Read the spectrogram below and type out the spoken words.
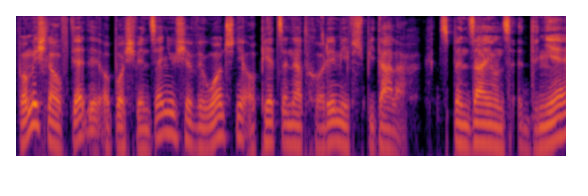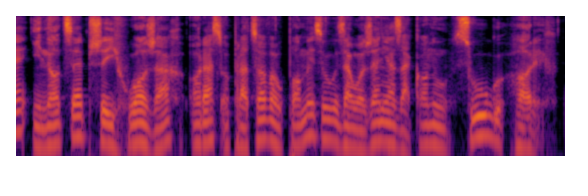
Pomyślał wtedy o poświęceniu się wyłącznie opiece nad chorymi w szpitalach, spędzając dnie i noce przy ich łożach oraz opracował pomysł założenia zakonu sług chorych.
